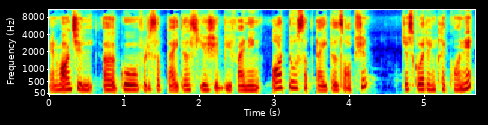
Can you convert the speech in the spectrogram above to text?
and once you uh, go over the subtitles you should be finding auto subtitles option just go ahead and click on it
